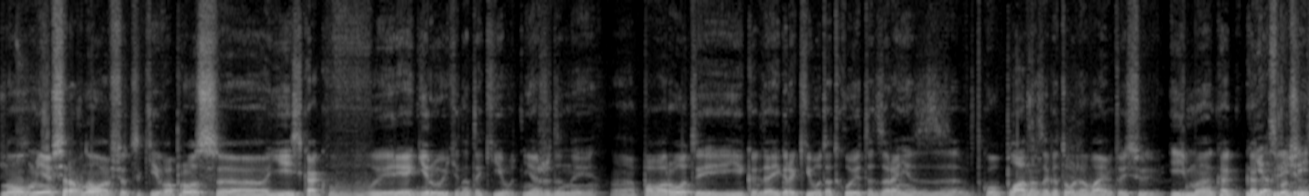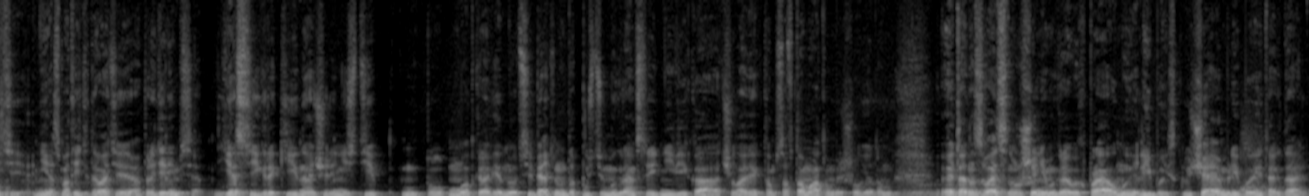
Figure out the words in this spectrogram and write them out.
Но у меня все равно все-таки вопрос э, есть, как вы реагируете на такие вот неожиданные э, повороты, и когда игроки вот отходят от заранее за, такого плана заготовленного вами, то есть им э, как, как Нет, лично... смотрите, нет, смотрите, давайте определимся. Если игроки начали нести ну, откровенно от себя, ну, допустим, мы играем в средние века, а человек там с автоматом решил, я там... Это называется нарушение нарушением игровых правил мы либо исключаем, либо и так далее.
